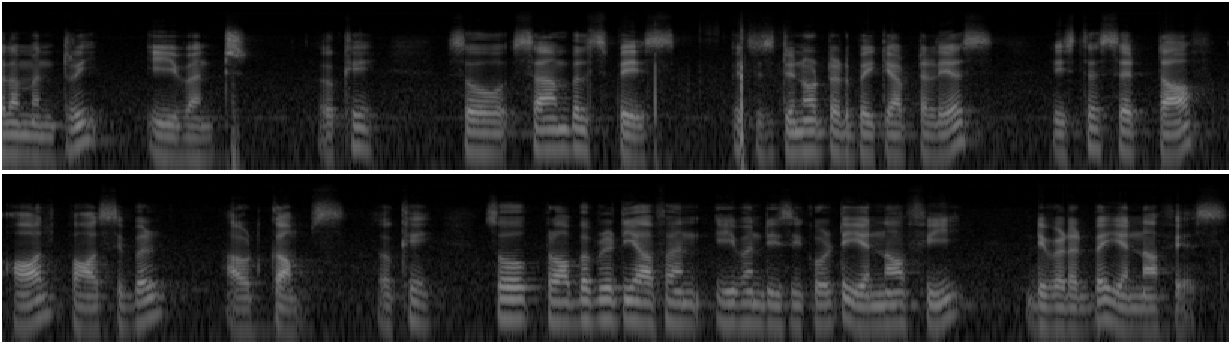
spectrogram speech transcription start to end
elementary event. Okay. So sample space which is denoted by capital S is the set of all possible outcomes. Okay. So probability of an event is equal to n of e divided by n of s.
